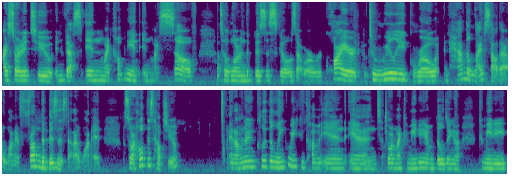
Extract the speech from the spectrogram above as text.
I started to invest in my company and in myself to learn the business skills that were required to really grow and have the lifestyle that I wanted from the business that I wanted. So I hope this helps you and I'm going to include the link where you can come in and join my community. I'm building a community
